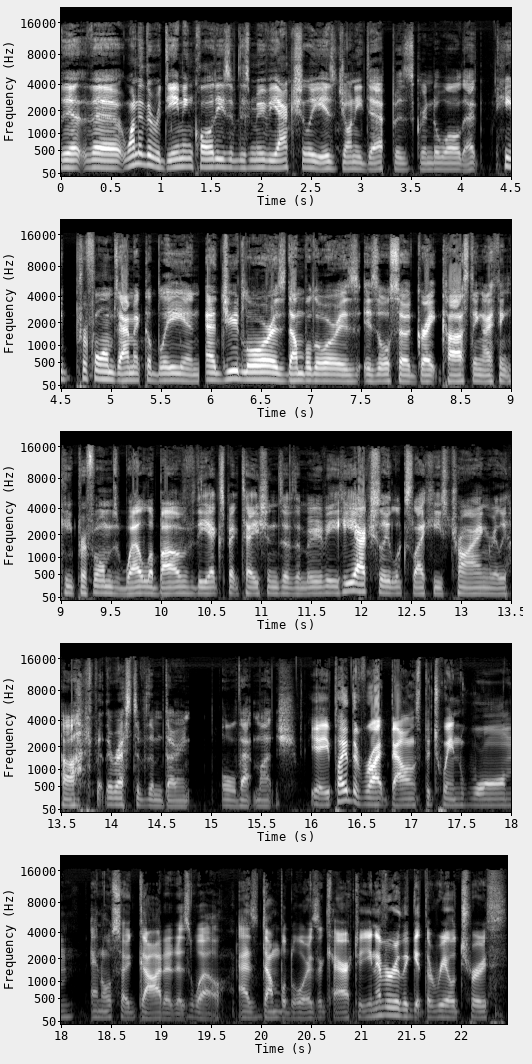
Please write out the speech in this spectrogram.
The the one of the redeeming qualities of this movie actually is Johnny Depp as Grindelwald. Uh, He performs amicably, and uh, Jude Law as Dumbledore is is also a great casting. I think he performs well above the expectations of the movie. He actually looks like he's trying really hard, but the rest of them don't all that much. Yeah, he played the right balance between warm and also guarded as well as Dumbledore as a character. You never really get the real truth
